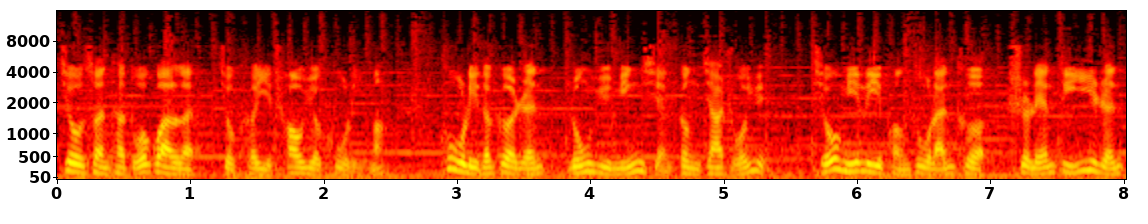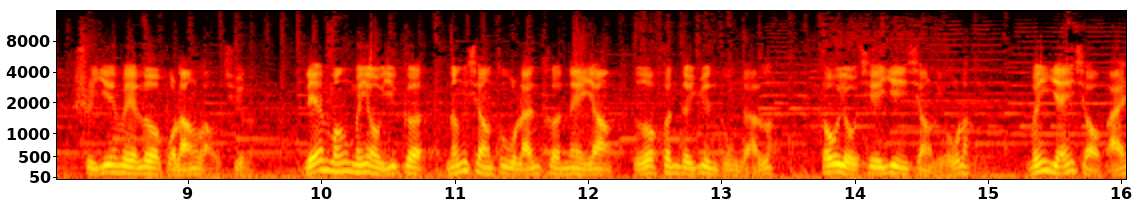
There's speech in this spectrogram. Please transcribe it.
就算他夺冠了，就可以超越库里吗？库里的个人荣誉明显更加卓越。球迷力捧杜兰特是连第一人，是因为勒布朗老去了。联盟没有一个能像杜兰特那样得分的运动员了，都有些印象流了。文言小白，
